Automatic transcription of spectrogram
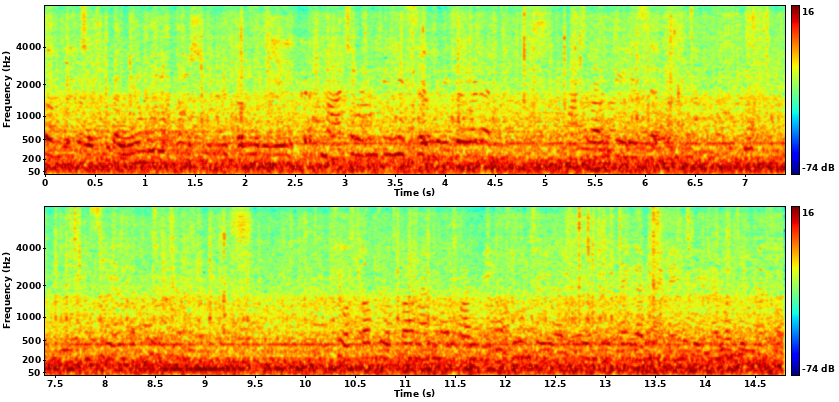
పంపించారు ఇక్కడ మీరు మార్చవరం పిఎస్ విజయవాడ మార్చవరం చూస్తాం చూస్తాం అని అంటున్నారు. వాళ్ళు మీకు ఫోన్ చేయాలి ఫోన్ చేస్తే కానీ మేమేం చేయలేమని చెప్పారు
